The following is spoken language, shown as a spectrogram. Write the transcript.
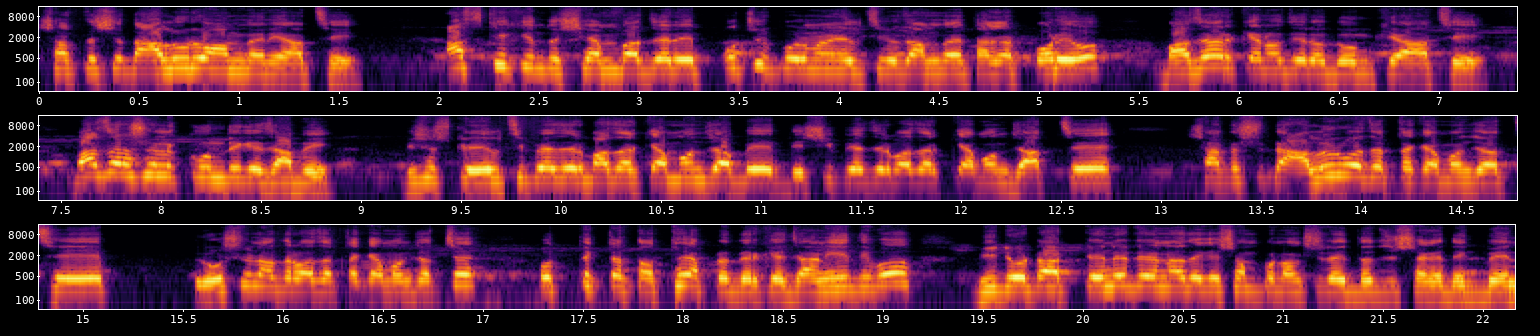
সাথে সাথে আলুরও আমদানি আছে। আজকে কিন্তু শ্যামবাজারে প্রচুর পরিমাণে এলসি পেঁয়াজ আমদানি থাকার পরেও বাজার কেন যেন দম খেয়ে আছে? বাজার আসলে কোন দিকে যাবে? বিশেষ করে এলসি পেঁয়াজের বাজার কেমন যাবে? দেশি পেঁয়াজের বাজার কেমন যাচ্ছে? সাথে সাথে আলুর বাজারটা কেমন যাচ্ছে? রসুন আদার বাজারটা কেমন যাচ্ছে প্রত্যেকটা তথ্যই আপনাদেরকে জানিয়ে দিব। ভিডিওটা টেনে টেনে না দেখে সম্পূর্ণ অংশটাই ধৈর্যের সঙ্গে দেখবেন।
